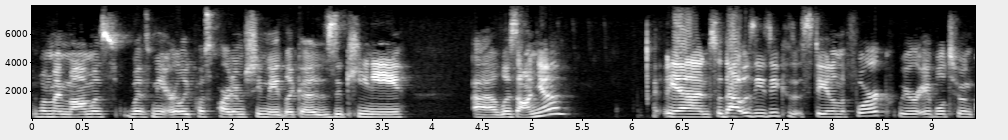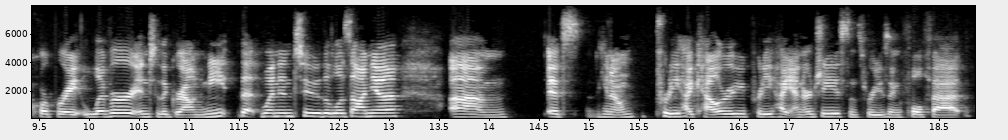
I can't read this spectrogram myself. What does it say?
when my mom was with me early postpartum, she made like a zucchini uh, lasagna. And so that was easy because it stayed on the fork. We were able to incorporate liver into the ground meat that went into the lasagna. Um, it's you know pretty high calorie pretty high energy since we're using full fat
